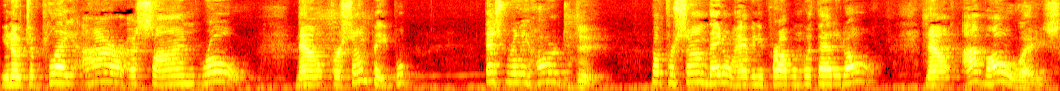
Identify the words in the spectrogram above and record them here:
you know, to play our assigned role. Now, for some people, that's really hard to do. But for some, they don't have any problem with that at all. Now, I've always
